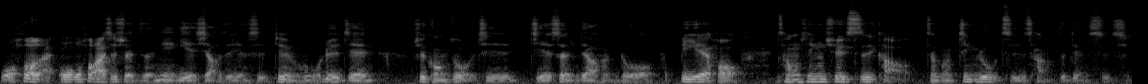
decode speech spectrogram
我后来我我后来是选择念夜校这件事，就是我日间去工作，其实节省掉很多毕业后重新去思考怎么进入职场这件事情。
